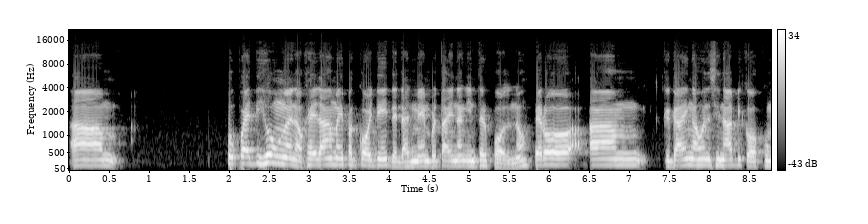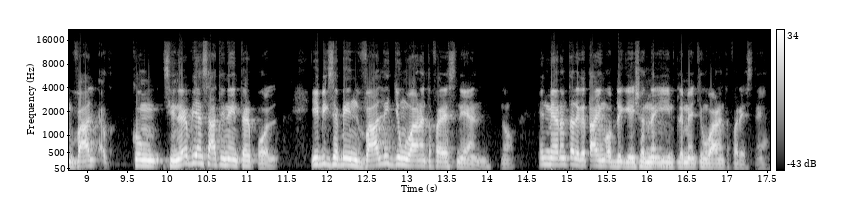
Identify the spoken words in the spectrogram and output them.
Um, po pwede yung ano, kailangan may pag-coordinate din dahil member tayo ng Interpol, no? Pero um, kagaya nga ho na sinabi ko, kung, val- kung sinerve yan sa atin ng Interpol, ibig sabihin valid yung warrant of arrest na yan, no? And meron talaga tayong obligation na i-implement yung warrant of arrest na yan.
